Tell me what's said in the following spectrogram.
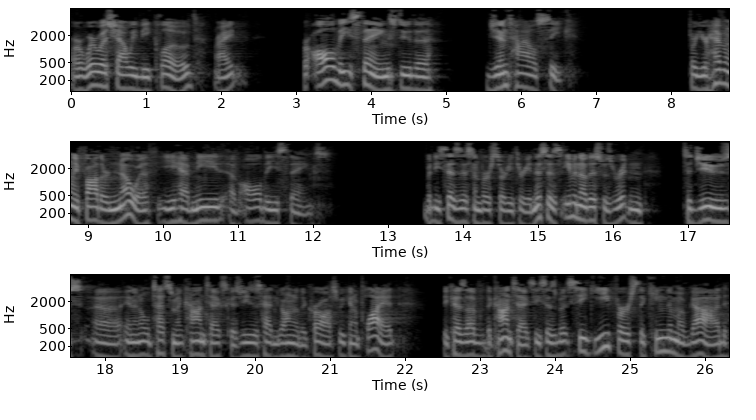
or wherewith shall we be clothed?" Right? For all these things do the Gentiles seek. For your heavenly Father knoweth ye have need of all these things. But he says this in verse 33. And this is, even though this was written to Jews uh, in an Old Testament context, because Jesus hadn't gone to the cross, we can apply it because of the context. He says, But seek ye first the kingdom of God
